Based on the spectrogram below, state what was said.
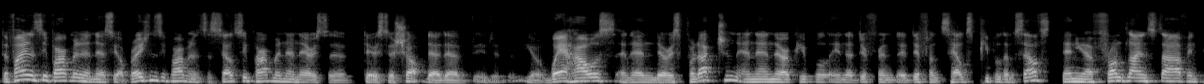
the finance department and there's the operations department, there's the sales department, and there's the there's the shop, the, the you know, warehouse, and then there is production, and then there are people in a different the different sales people themselves. Then you have frontline staff, and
